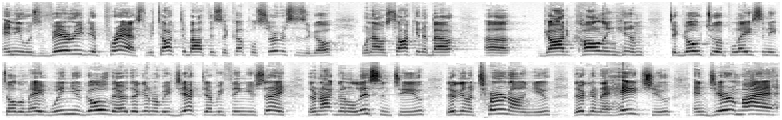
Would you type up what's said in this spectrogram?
and he was very depressed. We talked about this a couple services ago when I was talking about uh, God calling him to go to a place, and he told him, Hey, when you go there, they're going to reject everything you say. They're not going to listen to you. They're going to turn on you. They're going to hate you. And Jeremiah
